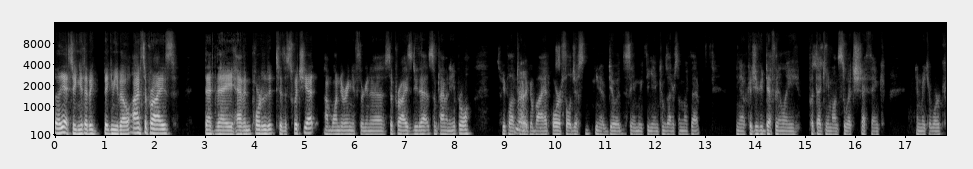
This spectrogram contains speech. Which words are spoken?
but yeah, so you can get that big big amiibo. I'm surprised that they haven't ported it to the Switch yet. I'm wondering if they're gonna surprise do that sometime in April, so people have time to go buy it, or if they'll just you know do it the same week the game comes out or something like that. You know, because you could definitely put that game on Switch, I think, and make it work.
